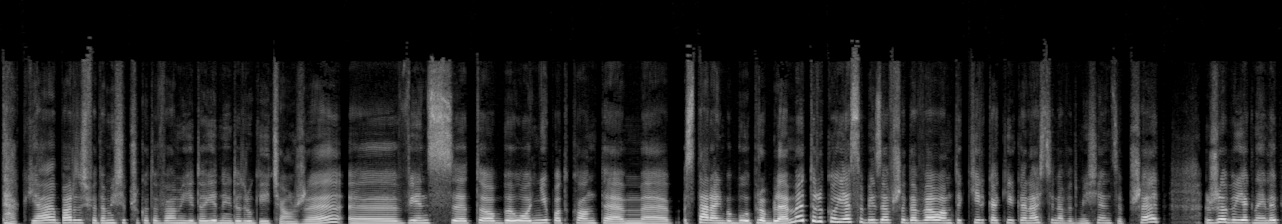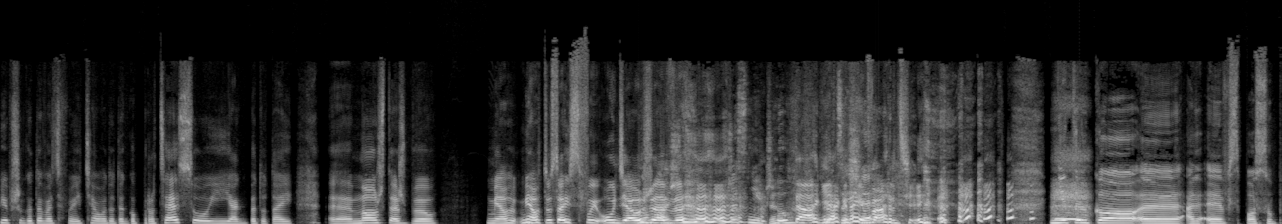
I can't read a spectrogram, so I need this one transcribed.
tak, ja bardzo świadomie się przygotowałam je do jednej i do drugiej ciąży, e, więc to było nie pod kątem e, starań, bo były problemy, tylko ja sobie zawsze dawałam te kilka, kilkanaście nawet miesięcy przed, żeby jak najlepiej przygotować swoje ciało do tego procesu i jakby tutaj e, mąż też był, miał, miał tutaj swój udział, No żeby... właśnie, uczestniczył. tak, jak najbardziej. Nie tylko e, e, w sposób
